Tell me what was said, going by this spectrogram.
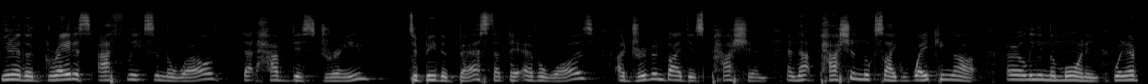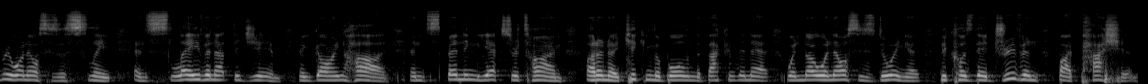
You know, the greatest athletes in the world that have this dream to be the best that there ever was are driven by this passion. And that passion looks like waking up early in the morning when everyone else is asleep and slaving at the gym and going hard and spending the extra time, I don't know, kicking the ball in the back of the net when no one else is doing it because they're driven by passion.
